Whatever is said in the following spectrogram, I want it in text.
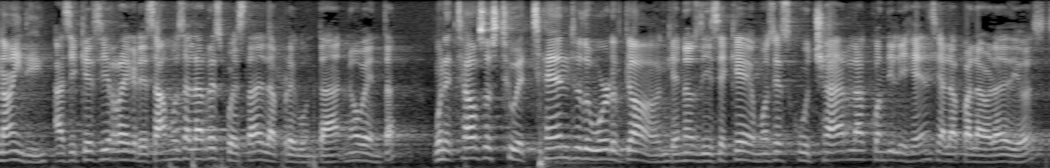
90, Así que si regresamos a la respuesta de la pregunta 90, when it tells us to attend to the Word of God, que nos dice que debemos escucharla con diligencia la palabra de Dios,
